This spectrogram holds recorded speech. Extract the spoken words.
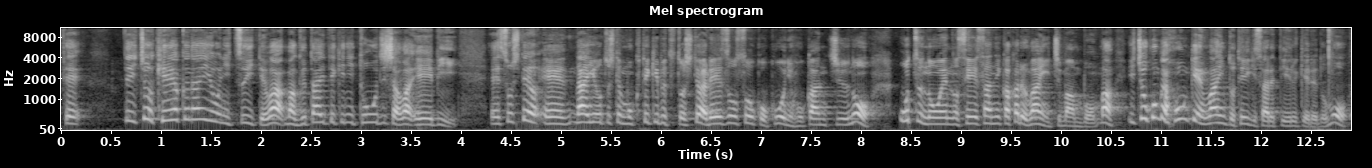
でで一応契約内容については、まあ、具体的に当事者は AB、えそして、えー内容として目的物としては冷蔵倉庫庫に保管中のオツ農園の生産にかかるワイン1万本、まあ、一応今回本件ワインと定義されているけれども、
